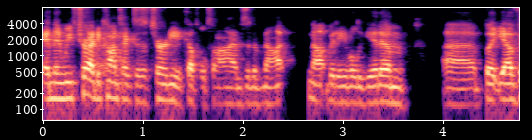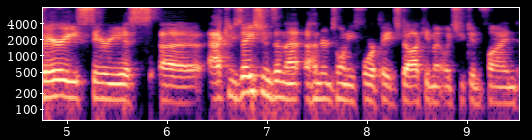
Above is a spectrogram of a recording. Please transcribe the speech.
and then we've tried to contact his attorney a couple times and have not not been able to get him. Uh, but yeah, very serious uh, accusations in that 124 page document, which you can find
